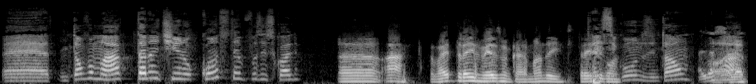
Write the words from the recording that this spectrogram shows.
É, então vamos lá, Tarantino, quanto tempo você escolhe? Ah, ah, vai três mesmo, cara. Manda aí. Três 3 segundos. segundos, então? Olha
